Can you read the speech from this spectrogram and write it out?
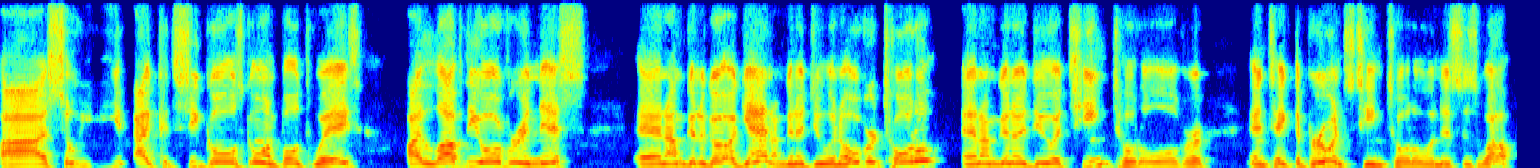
Uh, so you, I could see goals going both ways. I love the over in this, and I'm going to go again. I'm going to do an over total, and I'm going to do a team total over and take the Bruins team total in this as well.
